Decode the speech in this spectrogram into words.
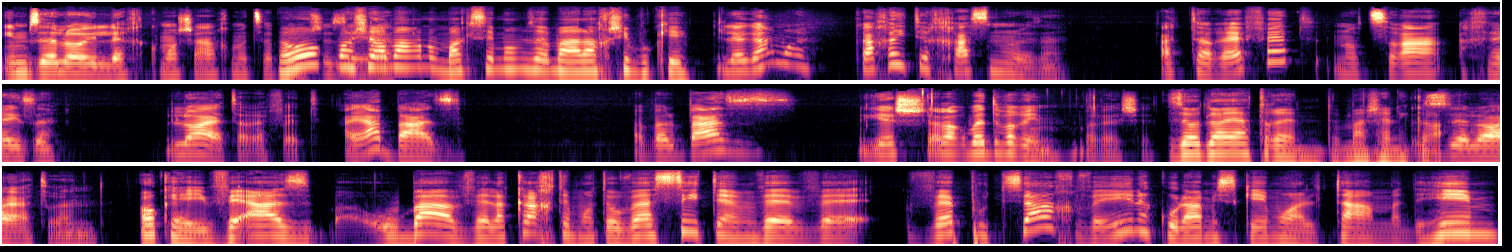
אם זה לא ילך כמו שאנחנו מצפים לא, שזה כמו ילך. שאמרנו, מקסימום זה מהלך שיווקי. לגמרי, ככה התייחסנו לזה. הטרפת נוצרה אחרי זה. לא היה טרפת, היה באז. אבל באז יש על הרבה דברים ברשת. זה עוד לא היה טרנד, מה שנקרא. זה לא היה טרנד. אוקיי, ואז הוא בא ולקחתם אותו ועשיתם ו- ו- ופוצח, והנה כולם הסכימו על טעם מדהים,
